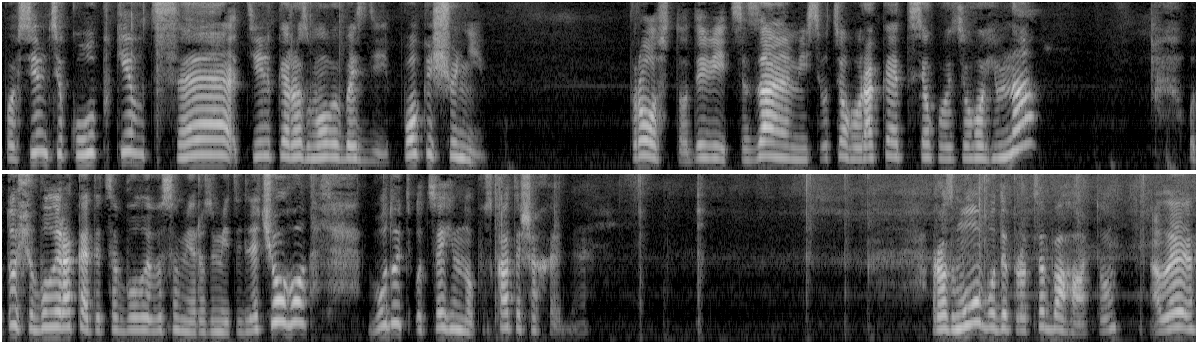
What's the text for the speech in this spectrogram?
по сімці кубків це тільки розмови без дій. Поки що ні. Просто дивіться, замість оцього ракет, всякого цього гімна. Ото, що були ракети, це були, ви самі розумієте, для чого. Будуть оце гімно пускати шахедне. Розмов буде про це багато. Але,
